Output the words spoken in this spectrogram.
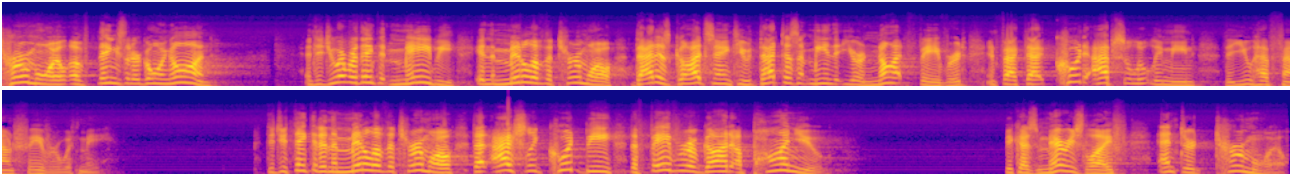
turmoil of things that are going on. And did you ever think that maybe in the middle of the turmoil, that is God saying to you, that doesn't mean that you're not favored. In fact, that could absolutely mean that you have found favor with me. Did you think that in the middle of the turmoil, that actually could be the favor of God upon you? Because Mary's life entered turmoil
